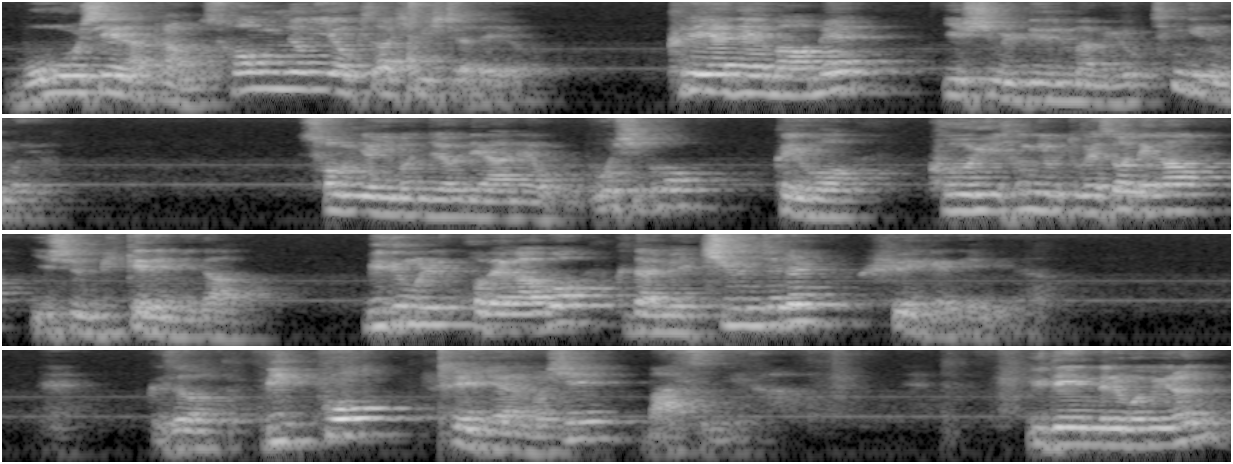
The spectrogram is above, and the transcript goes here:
모세에 나타나면 성령의 역사심이 있어야 돼요. 그래야 내 마음에 예수님을 믿을 마음이 생기는 거예요. 성령이 먼저 내 안에 오시고 그리고 그 성령을 통해서 내가 예수를 믿게 됩니다. 믿음을 고백하고 그 다음에 지은 죄를 회개하게 됩니다. 그래서 믿고 회개하는 것이 맞습니다. 유대인들을 보면은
